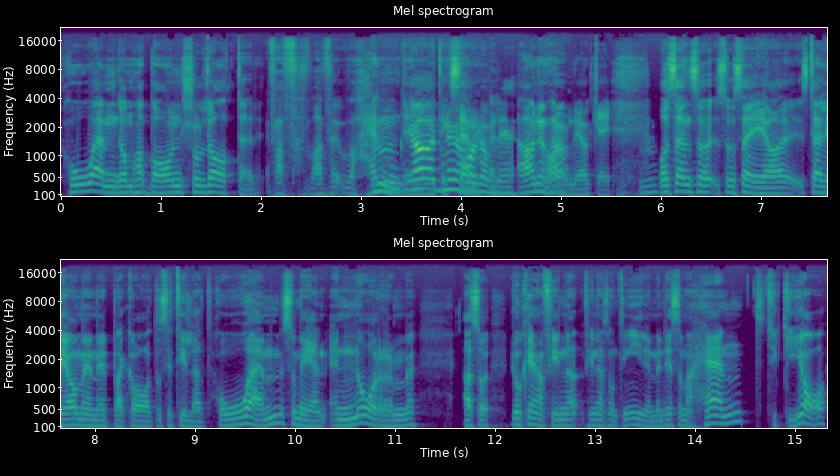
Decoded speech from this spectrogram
H&M, de har barnsoldater. Vad, vad, vad, händer? Mm, ja, nu har de exempel. det. Ja, nu har Ja. de det, okej. Mm. Och sen så, så säger jag, ställer jag mig med ett plakat och ser till att H&M som är en enorm Alltså, då kan jag finna, finnas någonting i det. Men det som har hänt, tycker jag,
